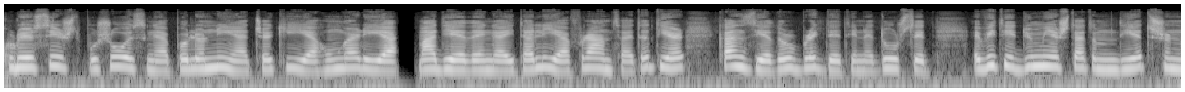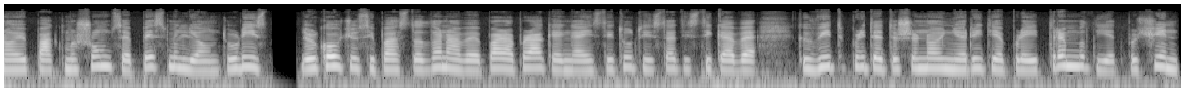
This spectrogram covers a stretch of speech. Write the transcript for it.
kryesisht pushues nga Polonia, Çekia, Hungaria, madje edhe nga Italia, Franca e të tjerë, kanë zgjedhur bregdetin e Durrësit. E viti dy mijë e shtatëmbëdhjetë shënoi pak më shumë se pesë milionë turistë. Ndërkohë që sipas të dhënave paraprake nga Instituti i Statistikave, ky vit pritet të shënojë një rritje prej trembëdhjetë për qind.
